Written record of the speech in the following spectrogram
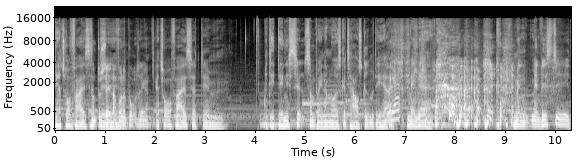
Jeg tror faktisk, Som at, du selv har øh, fundet på, sikkert. Jeg tror faktisk, at, at det er Dennis selv, som på en eller anden måde skal tage afsked med det her. Ja. Men, øh, men, men hvis det,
